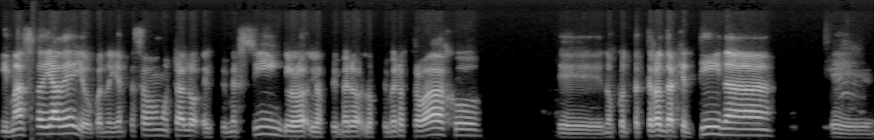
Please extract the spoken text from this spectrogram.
Y más allá de ello, cuando ya empezamos a mostrar el primer single, los primeros, los primeros trabajos, eh, nos contactaron de Argentina, eh,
